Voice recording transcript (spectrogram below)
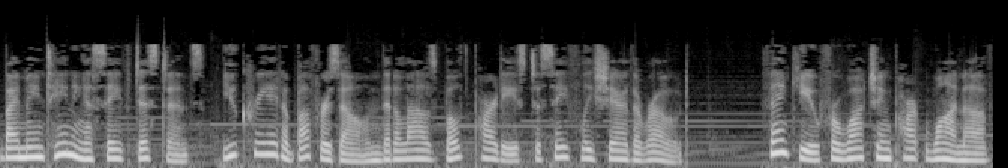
By maintaining a safe distance, you create a buffer zone that allows both parties to safely share the road. Thank you for watching part 1 of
